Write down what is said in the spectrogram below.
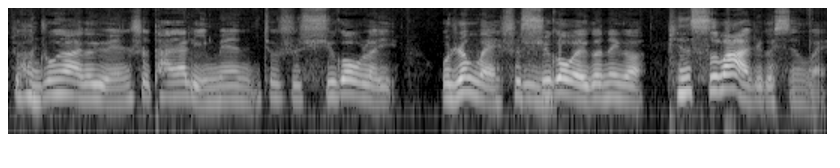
就很重要一个原因是他在里面就是虚构了。我认为是虚构一个那个拼丝袜这个行为，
